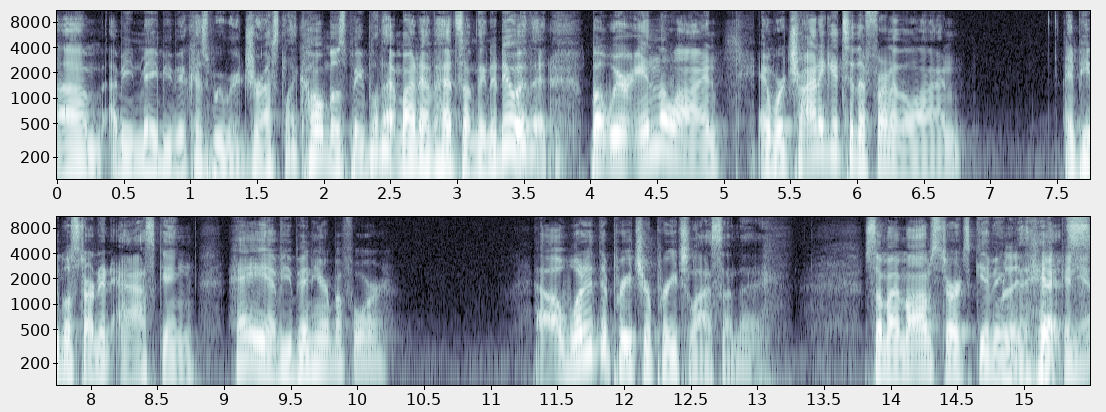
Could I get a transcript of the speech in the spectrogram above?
Um, I mean, maybe because we were dressed like homeless people, that might have had something to do with it. But we're in the line and we're trying to get to the front of the line. And people started asking, Hey, have you been here before? Uh, what did the preacher preach last Sunday? So my mom starts giving the hits.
